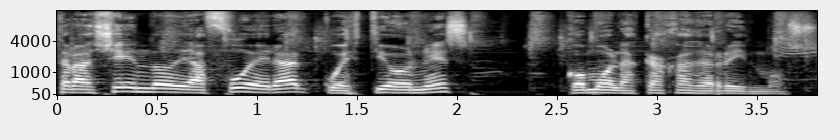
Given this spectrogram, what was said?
trayendo de afuera cuestiones como las cajas de ritmos.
